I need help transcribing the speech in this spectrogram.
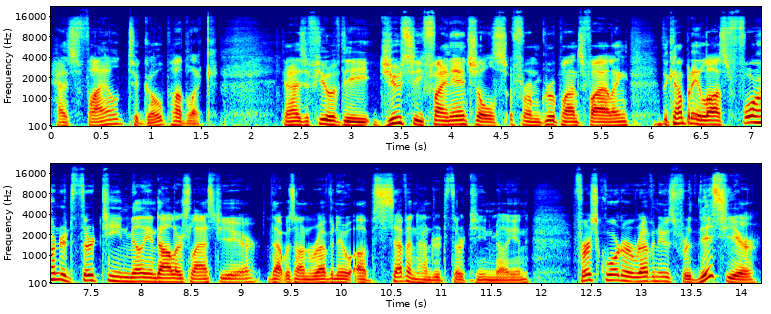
has filed to go public. Guys, a few of the juicy financials from Groupon's filing. The company lost $413 million last year. That was on revenue of 713 million. First quarter revenues for this year,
